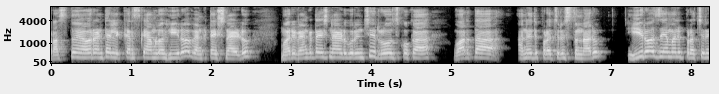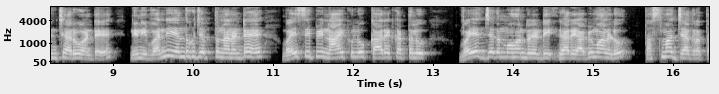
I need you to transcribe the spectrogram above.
ప్రస్తుతం ఎవరంటే లిక్కర్ స్కామ్లో హీరో వెంకటేష్ నాయుడు. మరి వెంకటేష్ నాయుడు గురించి రోజుకొక వార్త అనేది ప్రచురిస్తున్నారు. ఈ రోజు ఏమని ప్రచురించారు అంటే నేను ఇవన్నీ ఎందుకు చెప్తున్నానంటే వైసీపీ నాయకులు కార్యకర్తలు వైఎస్ జగన్మోహన్ రెడ్డి గారి అభిమానులు తస్మాత్ జాగ్రత్త.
